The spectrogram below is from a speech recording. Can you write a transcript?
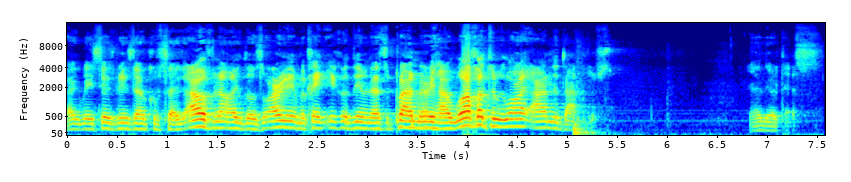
like they say, it brings down Kufsai Aleph, not like those Aryan, Mechain Ikodim, that's the primary how halacha to rely on the doctors and their tests.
